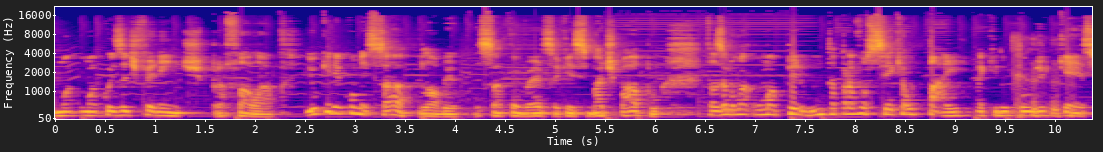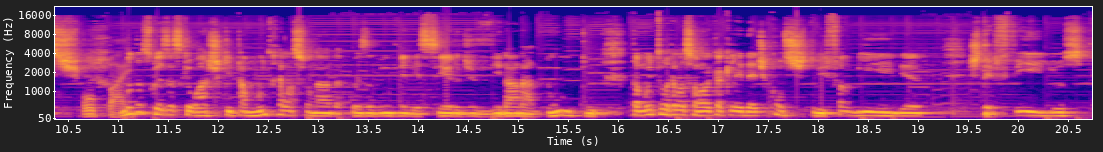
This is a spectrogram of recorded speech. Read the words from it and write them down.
uma, uma coisa diferente para falar. E eu queria começar, Glauber, essa conversa aqui, esse bate-papo, fazendo uma, uma pergunta para você, que é o pai aqui no podcast. o pai. Uma das coisas que eu acho que tá muito relacionada à coisa do envelhecer, de virar adulto, tá muito relacionada com aquela ideia de constituir família, de ter filhos.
